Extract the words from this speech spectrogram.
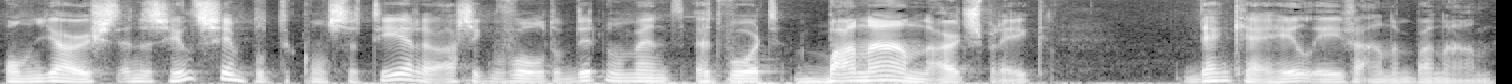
onjuist. En dat is heel simpel te constateren. Als ik bijvoorbeeld op dit moment het woord banaan uitspreek, denk jij heel even aan een banaan.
